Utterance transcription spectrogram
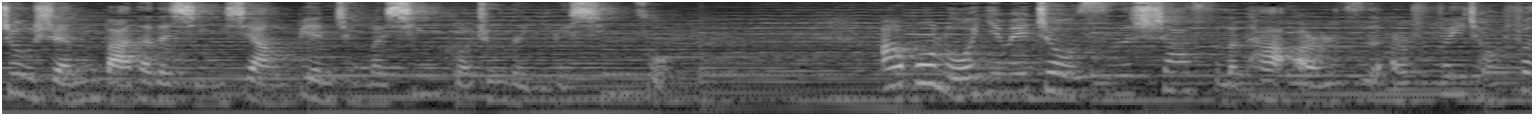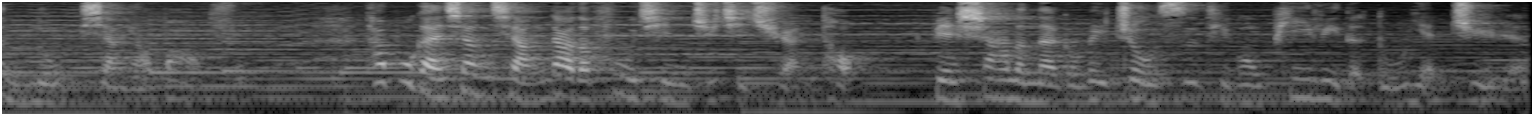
众神把他的形象变成了星河中的一个星座。阿波罗因为宙斯杀死了他儿子而非常愤怒，想要报复。他不敢向强大的父亲举起拳头，便杀了那个为宙斯提供霹雳的独眼巨人。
